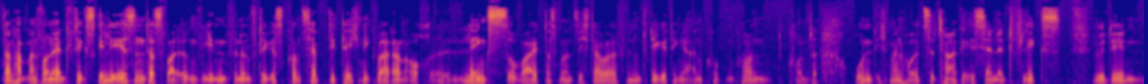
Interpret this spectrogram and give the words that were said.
Dann hat man von Netflix gelesen, das war irgendwie ein vernünftiges Konzept. Die Technik war dann auch äh, längst so weit, dass man sich da vernünftige Dinge angucken kon konnte. Und ich meine, heutzutage ist ja Netflix für den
